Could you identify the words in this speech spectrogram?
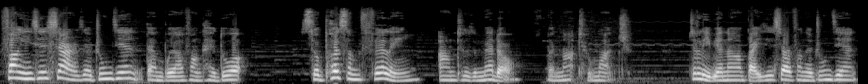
放一些馅儿在中间，但不要放太多。So put some filling onto the middle, but not too much。这里边呢，把一些馅儿放在中间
